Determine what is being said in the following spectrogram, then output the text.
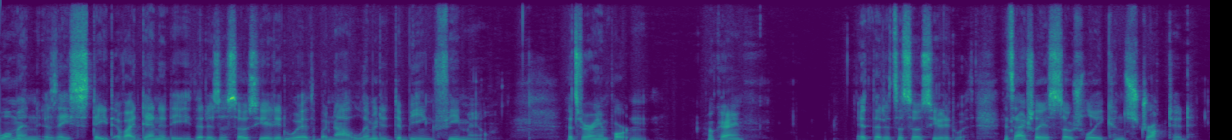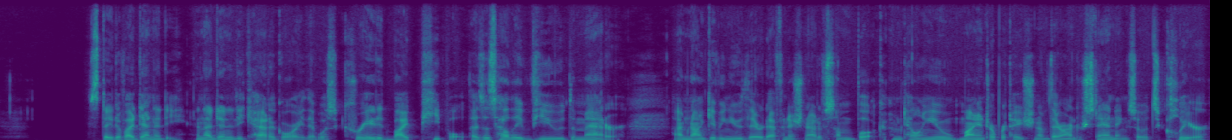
Woman is a state of identity that is associated with, but not limited to being female. That's very important, okay? It, that it's associated with. It's actually a socially constructed state of identity, an identity category that was created by people. This is how they view the matter. I'm not giving you their definition out of some book. I'm telling you my interpretation of their understanding so it's clear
